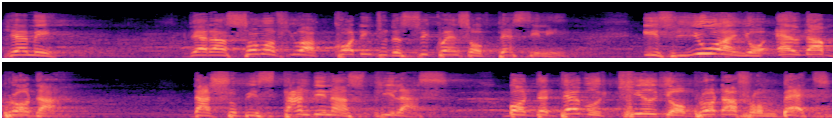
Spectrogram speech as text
Hear me. There are some of you, according to the sequence of destiny, is you and your elder brother that should be standing as pillars. But the devil killed your brother from birth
